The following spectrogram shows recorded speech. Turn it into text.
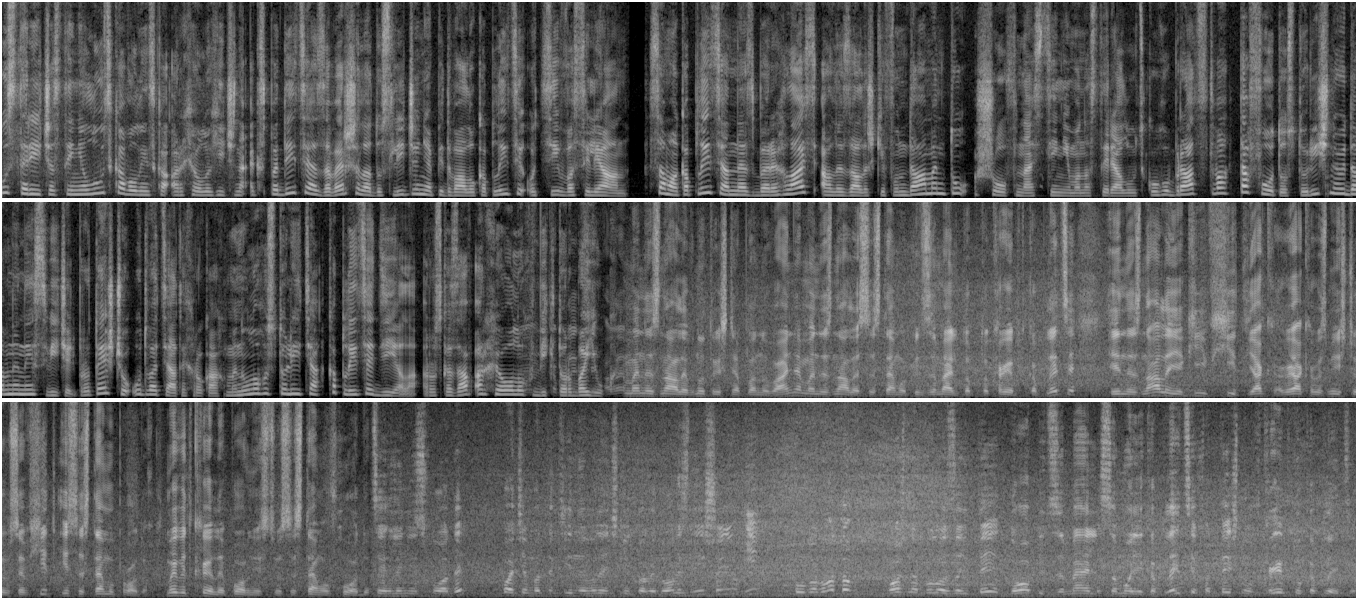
У старій частині Луцька Волинська археологічна експедиція завершила дослідження підвалу каплиці отців Василіан. Сама каплиця не збереглась, але залишки фундаменту, шов на стіні монастиря Луцького братства та фото сторічної давнини свідчать про те, що у 20-х роках минулого століття каплиця діяла, розказав археолог Віктор Баюк. Ми не знали внутрішнє планування, ми не знали систему підземель, тобто крипт каплиці, і не знали, який вхід, як, як розміщувався вхід і систему продух. Ми відкрили повністю систему входу. Цегляні сходи, потім отакі невеличкі коридори з нішею, і поворотом можна було зайти до підземель самої каплиці, фактично в крипту каплиці.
